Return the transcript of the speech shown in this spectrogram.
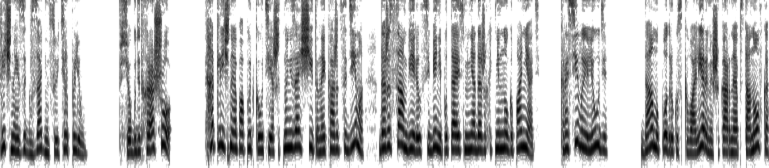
Вечно язык в задницу и терплю. Все будет хорошо. Отличная попытка утешить, но не засчитана, и, кажется, Дима даже сам верил себе, не пытаясь меня даже хоть немного понять. Красивые люди, дамы под руку с кавалерами, шикарная обстановка.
